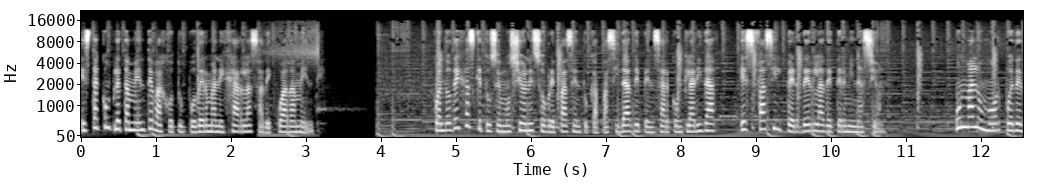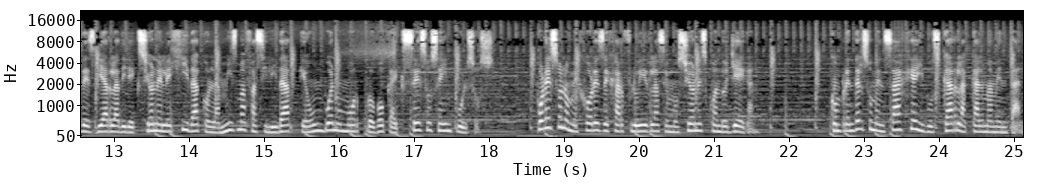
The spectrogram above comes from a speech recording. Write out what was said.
está completamente bajo tu poder manejarlas adecuadamente. Cuando dejas que tus emociones sobrepasen tu capacidad de pensar con claridad, es fácil perder la determinación. Un mal humor puede desviar la dirección elegida con la misma facilidad que un buen humor provoca excesos e impulsos. Por eso lo mejor es dejar fluir las emociones cuando llegan. Comprender su mensaje y buscar la calma mental.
